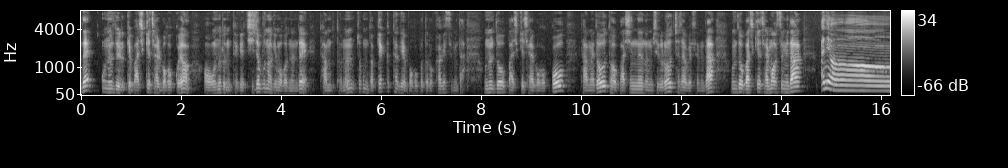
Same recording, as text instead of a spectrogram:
네, 오늘도 이렇게 맛있게 잘 먹었고요. 어, 오늘은 되게 지저분하게 먹었는데 다음부터는 조금 더 깨끗하게 먹어보도록 하겠습니다. 오늘도 맛있게 잘 먹었고 다음에도 더 맛있는 음식으로 찾아오겠습니다. 오늘도 맛있게 잘 먹었습니다. 안녕!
